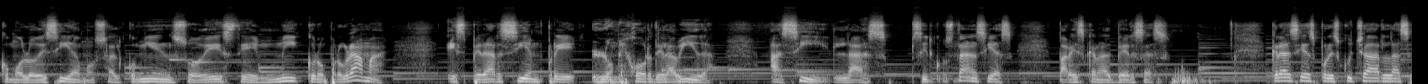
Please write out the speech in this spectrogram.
como lo decíamos al comienzo de este micro programa, esperar siempre lo mejor de la vida, así las circunstancias parezcan adversas. Gracias por escuchar las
